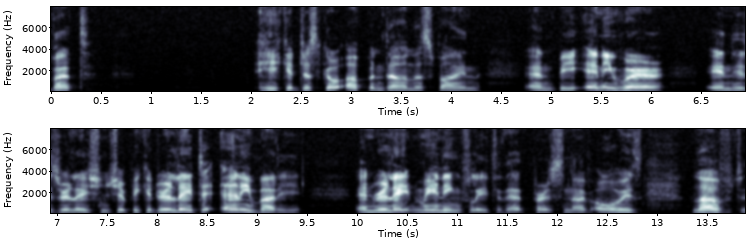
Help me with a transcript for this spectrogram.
But he could just go up and down the spine and be anywhere in his relationship. He could relate to anybody and relate meaningfully to that person. I've always loved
